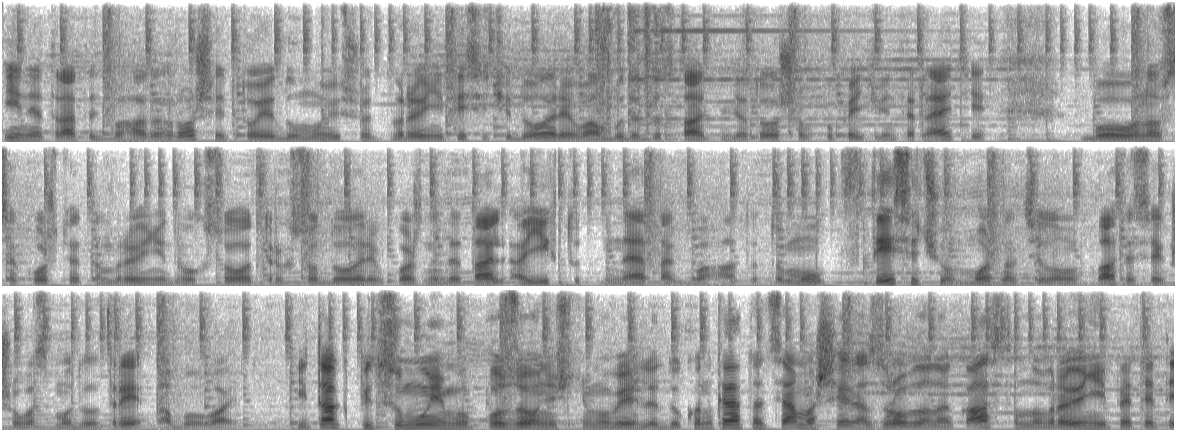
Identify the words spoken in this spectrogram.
і не тратити багато грошей, то я думаю, що в районі 1000 доларів вам буде достатньо для того, щоб купити в інтернеті, бо воно все коштує там в районі 200-300 доларів кожна деталь, а їх тут не так багато. Тому в 1000 можна в цілому вкластися, якщо у вас Model 3 або Y. І так підсумуємо по зовнішньому вигляду. Конкретно ця машина зроблена кастомно в районі 5000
